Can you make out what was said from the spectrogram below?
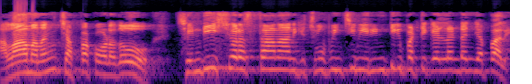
అలా మనం చెప్పకూడదు. చండీశ్వర స్థానానికి చూపించి మీరింటికి పట్టుకెళ్ళండి అని చెప్పాలి.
